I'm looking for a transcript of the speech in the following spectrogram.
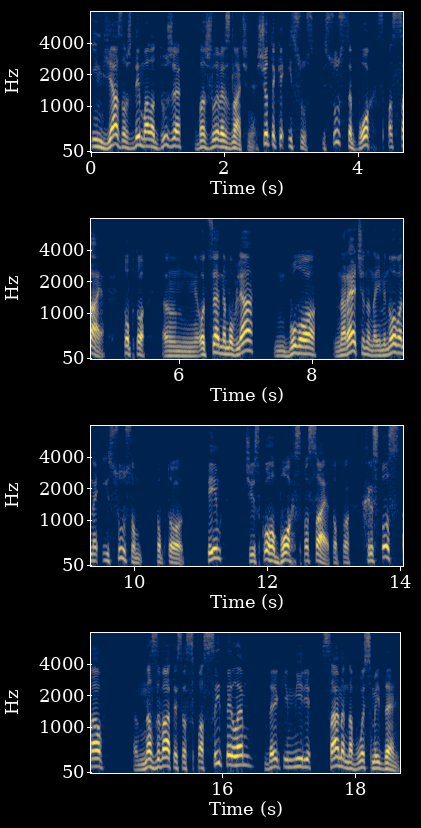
ім'я завжди мало дуже важливе значення. Що таке Ісус? Ісус це Бог спасає. Тобто, ем, оце немовля було наречене, найменоване Ісусом, тобто тим, через кого Бог спасає. Тобто Христос став називатися Спасителем в деякій мірі саме на восьмий день.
